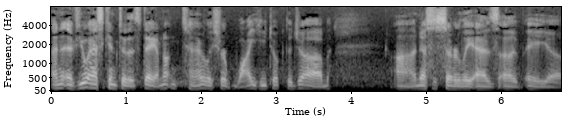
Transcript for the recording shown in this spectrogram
and if you ask him to this day, I'm not entirely sure why he took the job uh, necessarily as a, a uh,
